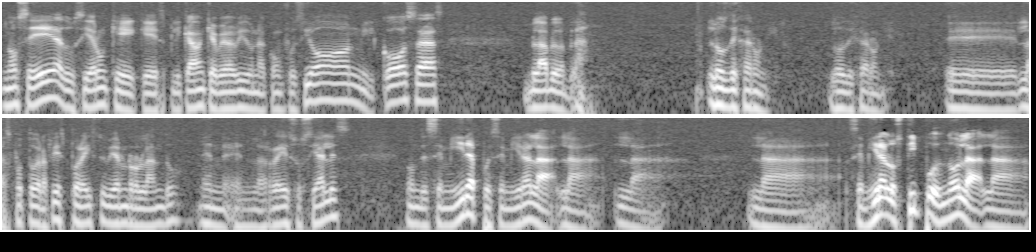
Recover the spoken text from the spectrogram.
no sé, aducieron que, explicaban que había habido una confusión, mil cosas, bla, bla, bla. Los dejaron ir, los dejaron ir. Eh, las fotografías por ahí estuvieron rolando en, las redes sociales, donde se mira, pues se mira la, la, la, se mira los tipos, ¿no? La,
